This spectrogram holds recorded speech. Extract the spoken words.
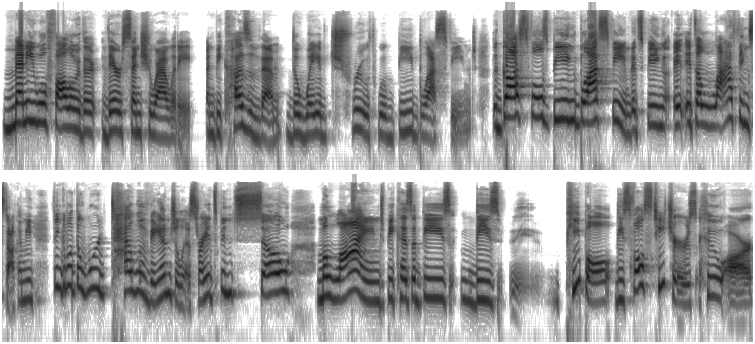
many will follow the, their sensuality. And because of them, the way of truth will be blasphemed. The gospel's being blasphemed. It's being, it, it's a laughing stock. I mean, think about the word televangelist, right? It's been so maligned because of these, these people, these false teachers who are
